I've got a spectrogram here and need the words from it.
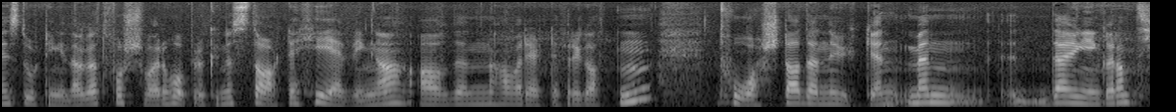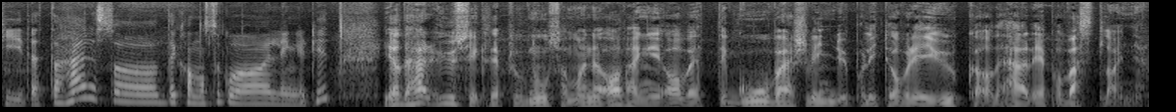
i Stortinget i dag at Forsvaret håper å kunne starte hevinga av den havarerte fregatten torsdag denne uken. Men det er jo ingen garanti dette her, så det kan også gå lengre tid? Ja, det her er usikre prognoser. Man er avhengig av et godværsvindu på litt over ei uke, og det her er på Vestlandet.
